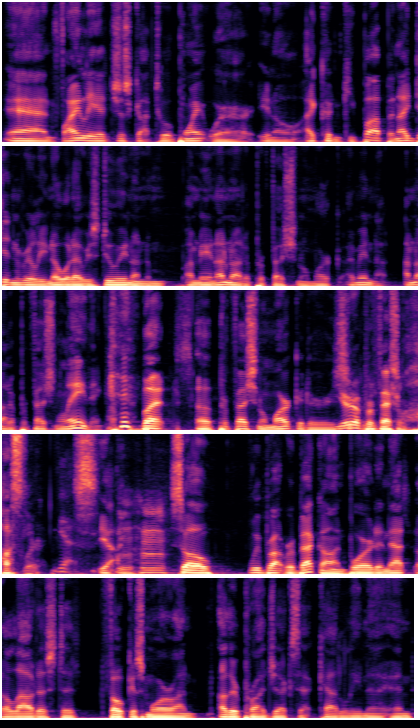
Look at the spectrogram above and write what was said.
And finally, it just got to a point where you know I couldn't keep up, and I didn't really know what I was doing. On the, I mean, I'm not a professional mark. I mean, not, I'm not a professional anything, but a professional marketer. You're a professional hustler. Yes. yeah. So we brought Rebecca on board, and that allowed us to focus more on other projects at Catalina and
